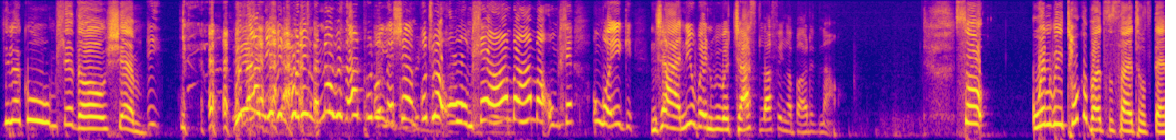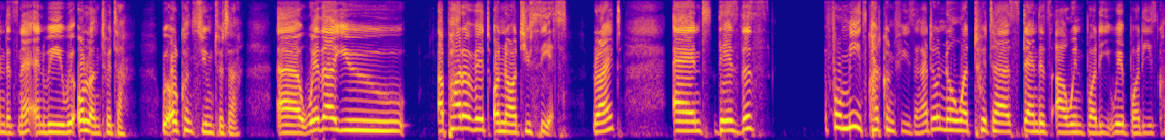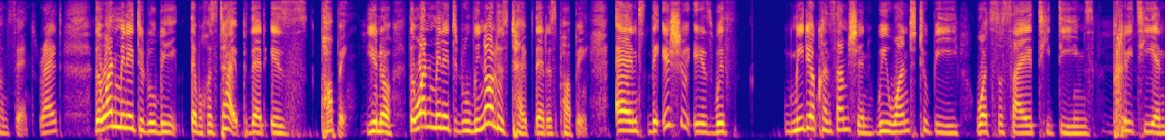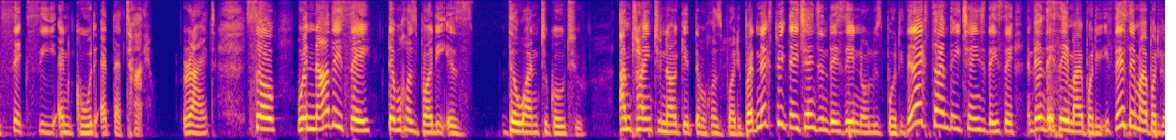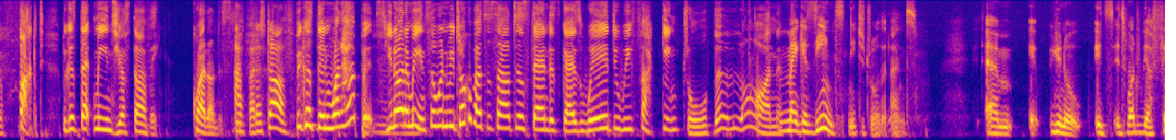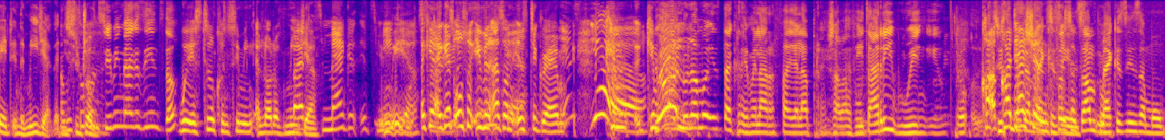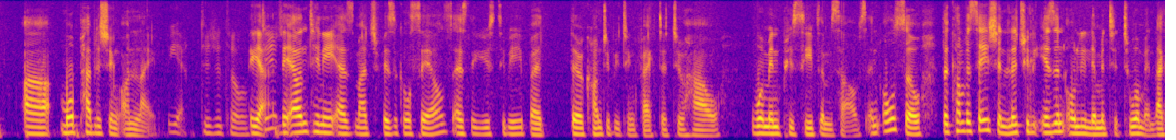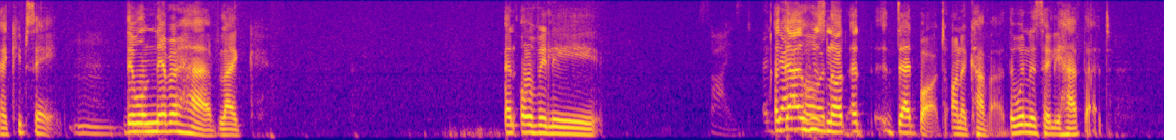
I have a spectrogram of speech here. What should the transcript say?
You're like, oh, mhle though, shem. without even putting the no, without putting the shame. Kuthiwe oh mhle hamba hamba umhle ungoyiki njani when we were just laughing about it now. So when we talk about societal standards, ne, and we we all on Twitter, we all consume Twitter. Uh, whether you are part of it or not, you see it, right? And there's this. For me, it's quite confusing. I don't know what Twitter standards are when body where body is concerned, right? The one minute it will be Tebogo's type that is popping, you know. The one minute it will be Nolu's type that is popping, and the issue is with media consumption, we want to be what society deems pretty and sexy and good at that time, right? So when now they say Tebogo's body is the one to go to, I'm trying to now get Tebogo's body. But next week they change and they say Nolu's body. The next time they change, they say, and then they say my body. If they say my body, you're fucked because that means you're starving, quite honestly. I've got to starve Because then what happens? You know what I mean? So when we talk about societal standards, guys, where do we fucking draw the line? magazines need to draw the lines um it- you know it's it's what we are fed in the media that Are we needs to still draw consuming magazines though? we're still consuming a lot of But media it's mag- it's media. okay I guess also It's even us on. Instagram Yes, yeah. Kim, Kim Yo, Kardashian- lona mo Instagram la re fakela pressure ba feta re bueng eo. Ka- To speak on Kardashians, for magazines, example. Magazines are more uh, more publishing online. yeah Digital. Yeah, they aren't any as much physical sales as they used to be, but they're a contributing factor to how women perceive themselves. And also, the conversation literally isn't only limited to women. Like I keep saying, mm. they will never have like an overly Sized. a guy who's not a a dad bod on a cover. They wouldn't necessarily have that.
